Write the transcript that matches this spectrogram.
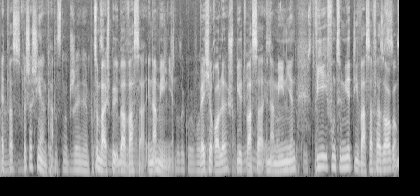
etwas recherchieren kann. Zum Beispiel über Wasser in Armenien. Welche Rolle spielt Wasser in Armenien? Wie funktioniert die Wasserversorgung?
